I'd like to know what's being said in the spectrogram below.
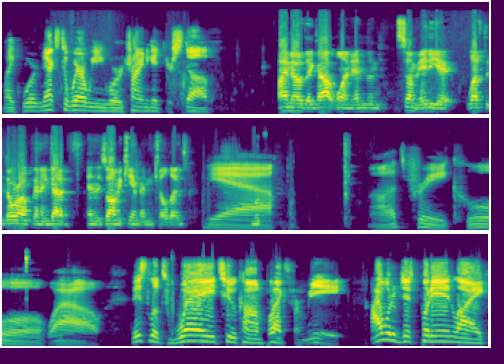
like we're next to where we were trying to get your stuff. I know they got one, and then some idiot left the door open and got a, and the zombie came in and killed him. Yeah. Oh, that's pretty cool. Wow. This looks way too complex for me. I would have just put in like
